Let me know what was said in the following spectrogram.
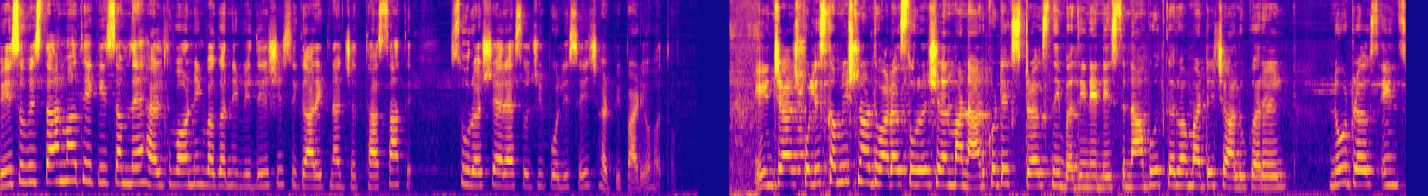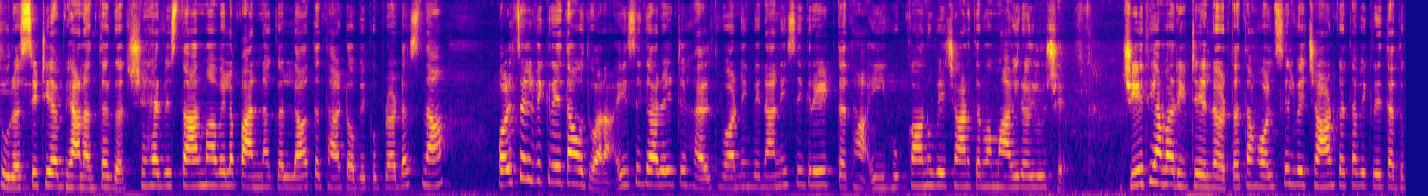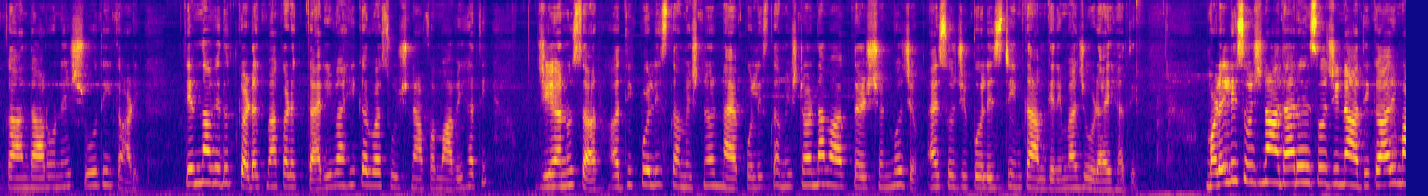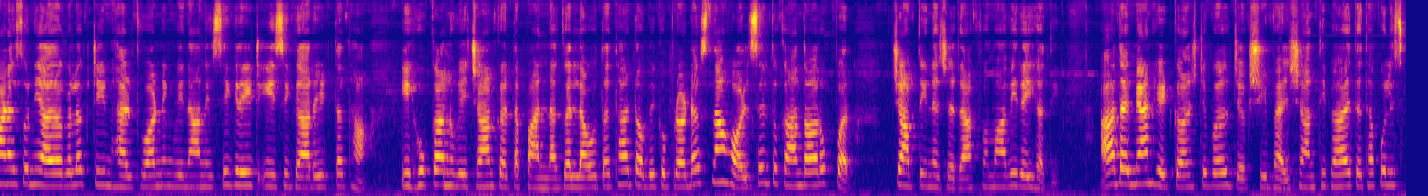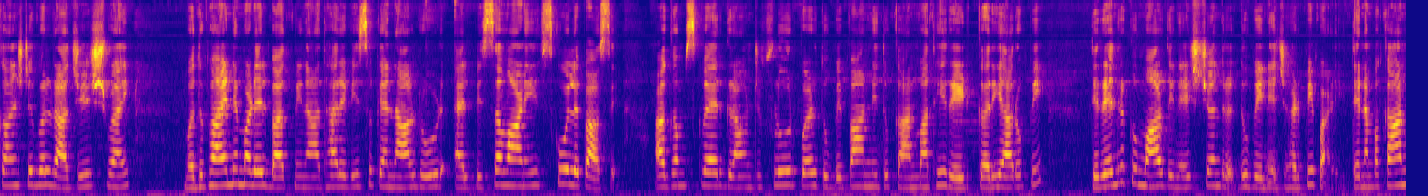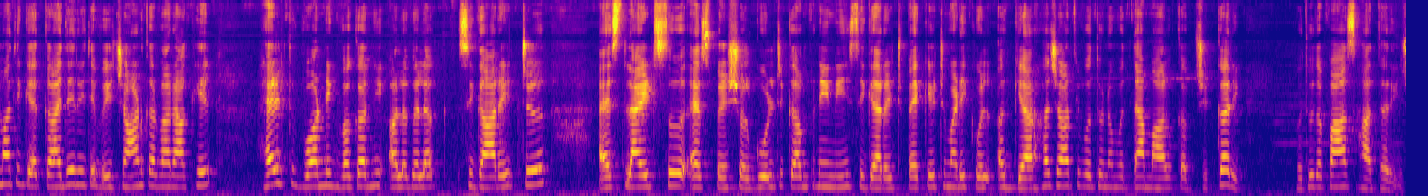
વેસુ વિસ્તારમાંથી એક health warning વગરની વિદેશી સિગારેટના જથ્થા સાથે સુરત શહેર એસઓજી પોલીસે ઝડપી પાડ્યો હતો. ઇન્ચાર્જ પોલીસ કમિશનર દ્વારા સુરત શહેરમાં નાર્કોટિક્સ ડ્રગ્સની બધીને નિસ્તનાબૂદ કરવા માટે ચાલુ કરેલ no drugs in Surat city અભિયાન અંતર્ગત શહેર વિસ્તારમાં આવેલા પાનના ગલ્લા તથા ટોબેકો પ્રોડક્ટ્સના હોલસેલ વિક્રેતાઓ દ્વારા ઈ સિગારેટ હેલ્થ વોર્નિંગ વિનાની સિગરેટ તથા ઈ હુક્કાનું વેચાણ કરવામાં આવી રહ્યું છે. જેથી આવા રિટેલર તથા હોલસેલ વેચાણ કરતા વિક્રેતા દુકાનદારોને શોધી કાઢી તેમના વિરુદ્ધ કડકમાં કડક કાર્યવાહી કરવા સૂચના આપવામાં આવી હતી. જે અનુસાર, અધિક પોલીસ કમિશનર, નાયબ પોલીસ કમિશનરના માર્ગદર્શન મુજબ એસઓજી પોલીસ ટીમ કામગીરીમાં જોડાઈ હતી. મળેલી સૂચના આધારે એસઓજીના અધિકારી માણસોની અલગ અલગ ટીમ હેલ્થ વોર્નિંગ વિનાની સિગરેટ ઈ સિગારેટ તથા એ હુક્કાનું વેચાણ કરતા પાનના ગલ્લાઓ તથા ટોબેકો પ્રોડક્ટ્સના હોલસેલ દુકાનદારો પર ચાંપતી નજર રાખવામાં આવી રહી હતી. આ દરમિયાન હેડ કોન્સ્ટેબલ જગશીભાઈ શાંતિભાઈ તથા પોલીસ કોન્સ્ટેબલ રાજેશભાઈ મધુભાઈને મળેલ બાતમીના આધારે Visu canal road LP Savani school પાસે આગમ સ્ક્વેર ગ્રાઉન્ડ ફ્લોર પર દુબે પાનની દુકાનમાંથી રેડ કરી આરોપી ધીરેન્દ્રકુમાર દિનેશચંદ્ર દુબેને ઝડપી પાડી. તેના મકાનમાંથી ગેરકાયદે રીતે વેચાણ કરવા રાખેલ હેલ્થ વોર્નિંગ વગરની અલગ અલગ cigarette Esse Lights Esse Special Esse Gold કંપનીની સિગારેટ પેકેટ મળી કુલ અગિયાર હજારથી વધુનો મુદ્દામાલ કબજે કરી વધુ તપાસ હાથ ધરી છે.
